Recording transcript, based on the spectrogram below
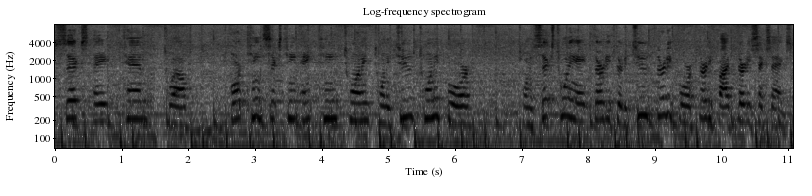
six, eight, 10, 12, 14, 16, 18, 20, 22, 24, 26, 28, 30, 32, 34, 35, 36 eggs.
